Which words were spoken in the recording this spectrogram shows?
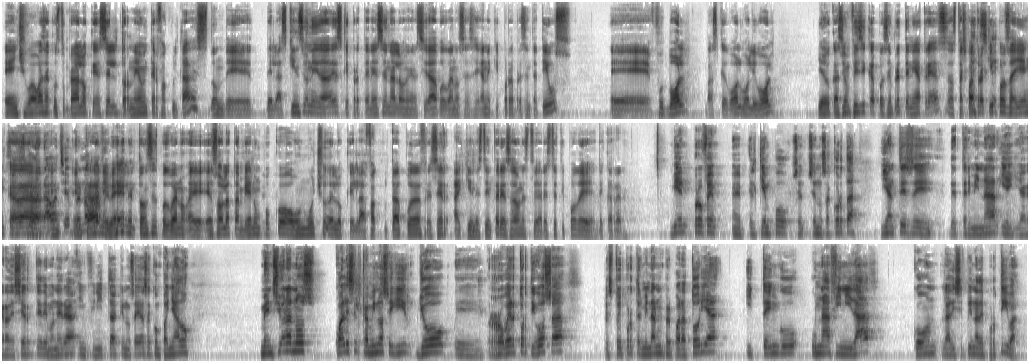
En Chihuahua se acostumbraba a lo que es el torneo interfacultades, donde de las 15 unidades que pertenecen a la universidad, pues bueno, se hacían equipos representativos, eh, fútbol, básquetbol, voleibol, y educación física, pues siempre tenía tres, hasta cuatro equipos ahí en cada, en, cada nivel. Entonces, pues bueno, eh, eso habla también un poco o un mucho de lo que la facultad puede ofrecer a quien esté interesado en estudiar este tipo de, carrera. Bien, profe, eh, el tiempo se, nos acorta y antes de, terminar y, agradecerte de manera infinita que nos hayas acompañado, menciónanos cuál es el camino a seguir. Yo, eh, Roberto Ortigosa, estoy por terminar mi preparatoria y tengo una afinidad con la disciplina deportiva.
